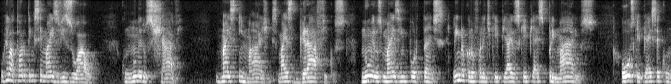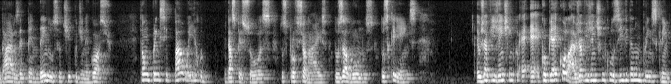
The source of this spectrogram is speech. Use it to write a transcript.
O relatório tem que ser mais visual, com números-chave, mais imagens, mais gráficos, números mais importantes. Lembra quando eu falei de KPIs, os KPIs primários ou os KPIs secundários, dependendo do seu tipo de negócio? Então, o principal erro das pessoas, dos profissionais, dos alunos, dos clientes, eu já vi gente, é, é, é, copiar e colar, eu já vi gente inclusive dando um print screen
